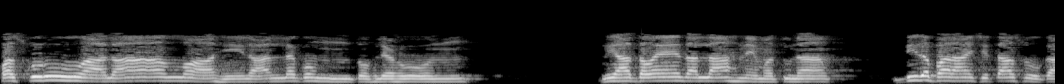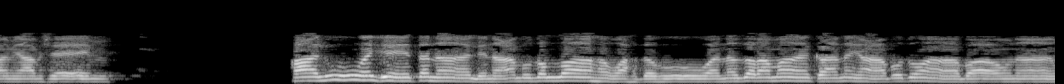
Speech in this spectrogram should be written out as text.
فاسکروا علی اللہ لعلکم تفلحون. نیاد وید اللہ نعمتنا. دید پر آئے تاسو کامیاب شے قالوا وجئتنا لنعبد الله وحده ونظر ما كان يعبد آباؤنا.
